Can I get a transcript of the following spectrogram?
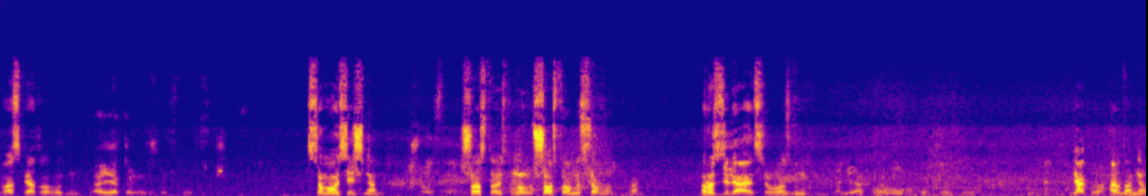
25 грудня. А я кажу, що хочеш. 7 січня? 6. 6, ну, 6 на 7. Так. Розділяється у вас цього. Дякую, гарного дня.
